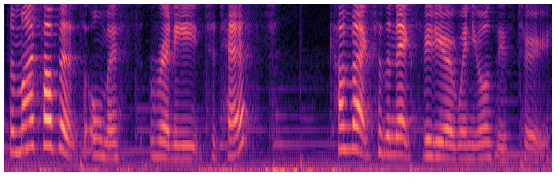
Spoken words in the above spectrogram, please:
So my puppet's almost ready to test. Come back to the next video when yours is too.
